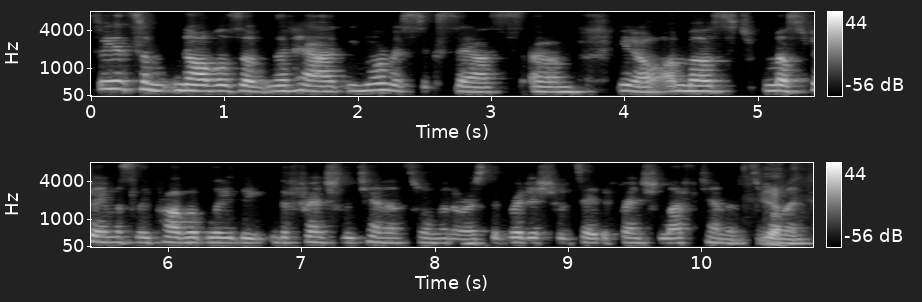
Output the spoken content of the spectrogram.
So he had some novels of, that had enormous success. Um, you know most most famously probably the the french lieutenant's woman or as the british would say the french lieutenant's yeah. woman.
